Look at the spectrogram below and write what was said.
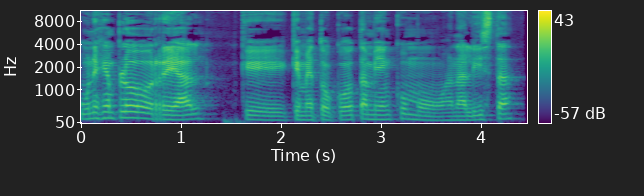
Un ejemplo real que, me tocó también como analista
